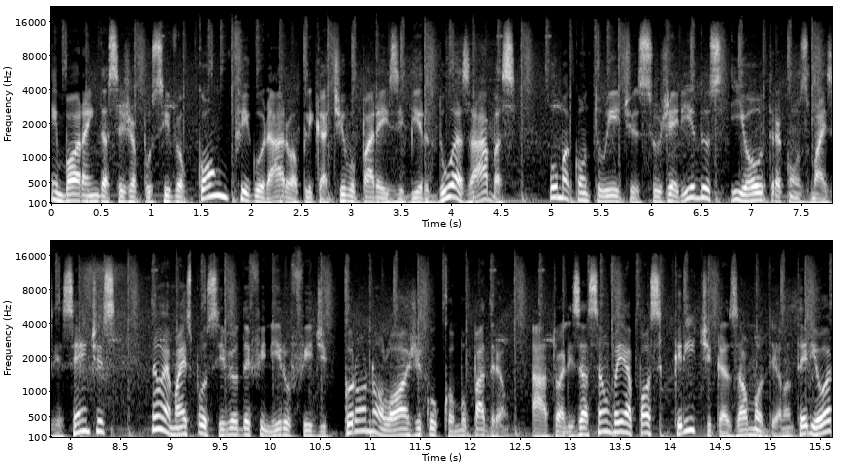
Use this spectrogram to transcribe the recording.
Embora ainda seja possível configurar o aplicativo para exibir duas abas, uma com tweets sugeridos e outra com os mais recentes, não é mais possível definir o feed cronológico como padrão. A atualização veio após críticas ao modelo anterior,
